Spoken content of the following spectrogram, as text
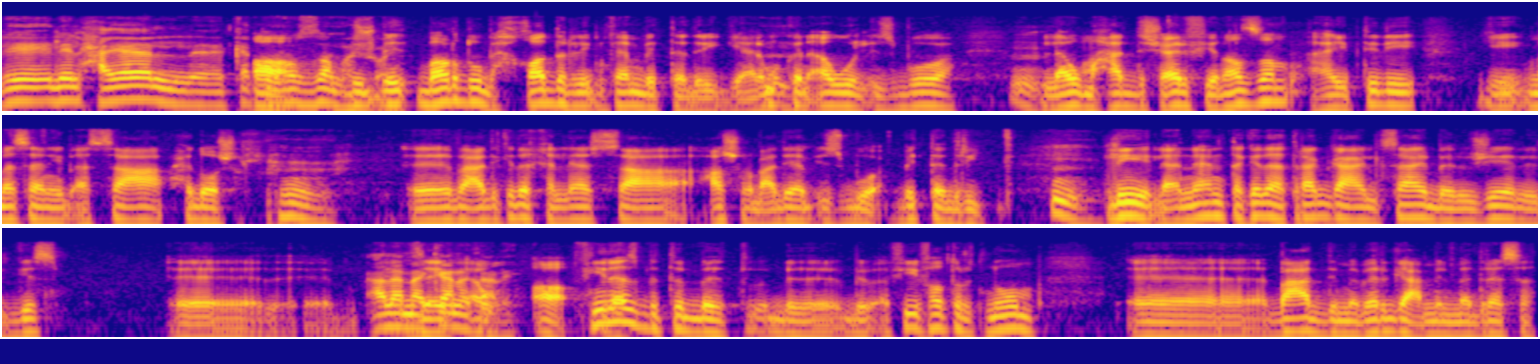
ل- للحياة اللي كانت منظمة ب- شوية. برضه بقدر الإمكان بالتدريج. يعني ممكن أول أسبوع لو ما حدش عرف ينظم هيبتدي مثلا يبقى الساعة 11 مم. آه، بعد كده خليها الساعة 10 بعدها بأسبوع بالتدريج. مم. ليه؟ لأن أنت كده هترجع الساعة البيولوجيه للجسم آه، على ما كانت. عليه. آه في ناس بيبقى في فترة نوم آه بعد ما بيرجع من المدرسة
